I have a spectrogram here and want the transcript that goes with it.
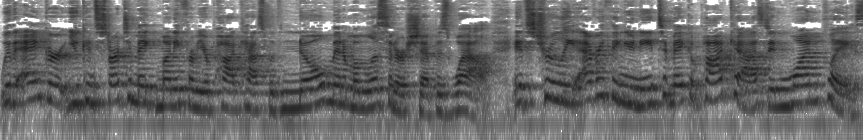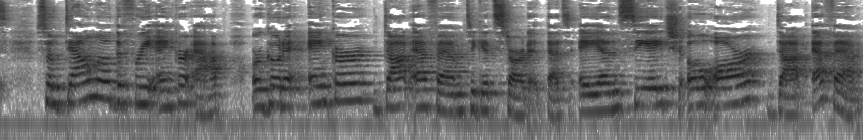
With Anchor, you can start to make money from your podcast with no minimum listenership as well. It's truly everything you need to make a podcast in one place. So download the free Anchor app or go to anchor.fm to get started. That's A N C H O R dot FM.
